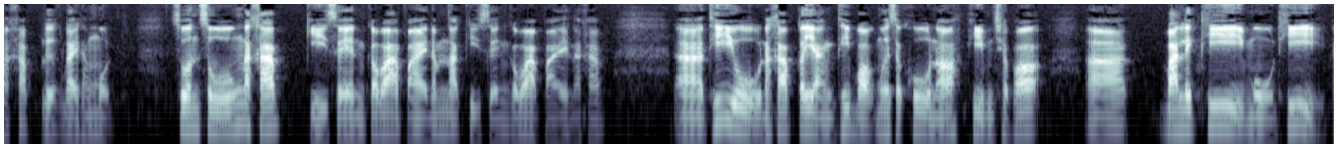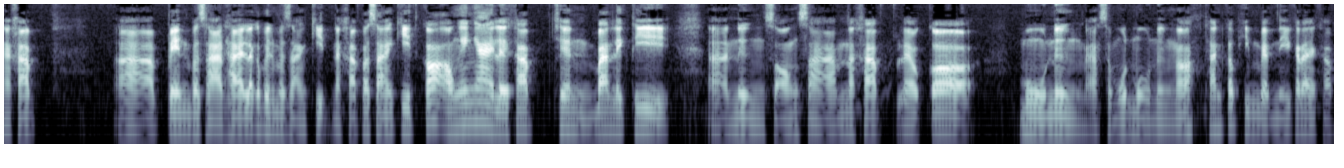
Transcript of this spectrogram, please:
นะครับ เลือกได้ทั้งหมด ส่วนสูงนะครับ กี่เซนก็ว่าไปน้ำหนักกี่เซนก็ว่าไปนะครับที่อยู่นะครับก็อย่างที่บอกเมื่อสักครู่เนาะพิมพ์เฉพาะบ้านเลขที่หมู่ที่นะครับ เป็นภาษาไทยแล้วก็เป็นภาษาอังกฤษนะครับ ภาษาอังกฤษก็เอาง่าย ๆเลยครับ เช่นบ้านเลขที่หนึ่งสองสามนะครับ แล้วก็หมู่หนึ่งนะสมมติหมู่หนึ่งเนาะท่านก็พิมพ์แบบนี้ก็ได้ครับ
